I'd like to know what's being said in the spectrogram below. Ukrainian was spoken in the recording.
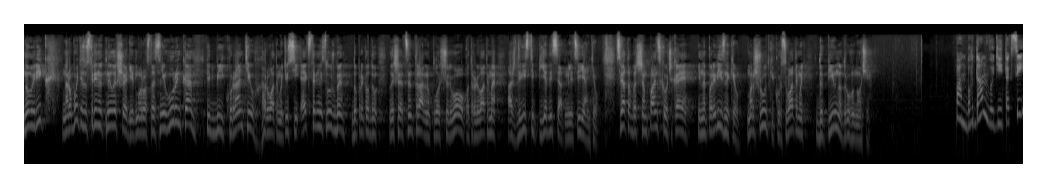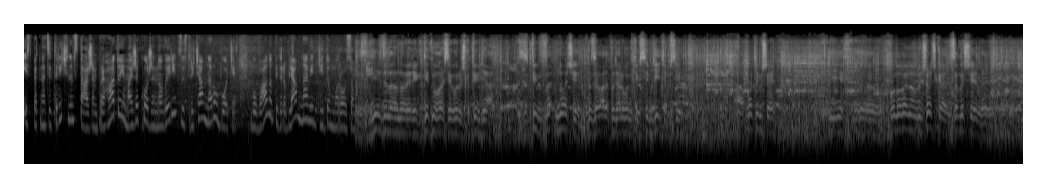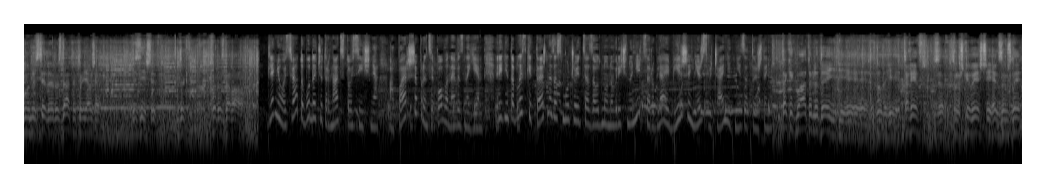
Новий рік на роботі зустрінуть не лише Дід Мороз та Снігуренька. Під бій курантів гаруватимуть усі екстрені служби. До прикладу, лише центральну площу Львова патрулюватиме аж 250 міліціянтів. Свято без шампанського чекає і на перевізників. Маршрутки курсуватимуть до пів на другу ночі. Пан Богдан, водій таксі із 15-річним стажем, пригадує, майже кожен новий рік зустрічав на роботі. Бувало, підробляв навіть Дідом Морозом. Їздили на Новий рік, дід мого Снігурочка півдня. З півночі роздавали подарунки всім дітям, всім. А потім ще їх е, половину мішочка залишили. Бо не встигли роздати, то я вже пізніше. Для нього свято буде 14 січня, а перше принципово не визнає. Рідні та близькі теж не засмучуються. За одну новорічну ніч заробляє більше, ніж звичайні дні за тиждень. Так як багато людей, тариф за- трошки вищий, як завжди,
